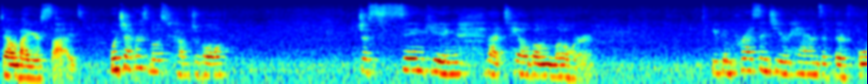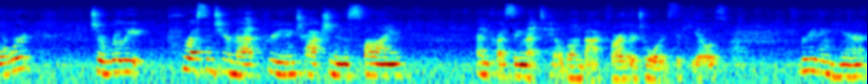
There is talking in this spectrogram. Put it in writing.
down by your sides. Whichever is most comfortable, just sinking that tailbone lower. You can press into your hands if they're forward to really press into your mat, creating traction in the spine and pressing that tailbone back farther towards the heels. Breathing here.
